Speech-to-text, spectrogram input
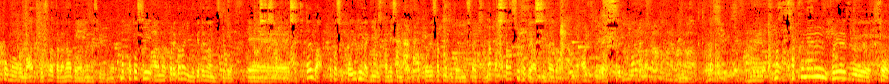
込むものもある年だったかなとは思いますけれども、まあ、今年、あの、これからに向けてなんですけど、えー、例えば、今年こういう風な技術試してみたいとか、こういう作物導入したいとか、なんか新しいことやってみたいとかっていうのはある人いますまず昨年、とりあえず、そう、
